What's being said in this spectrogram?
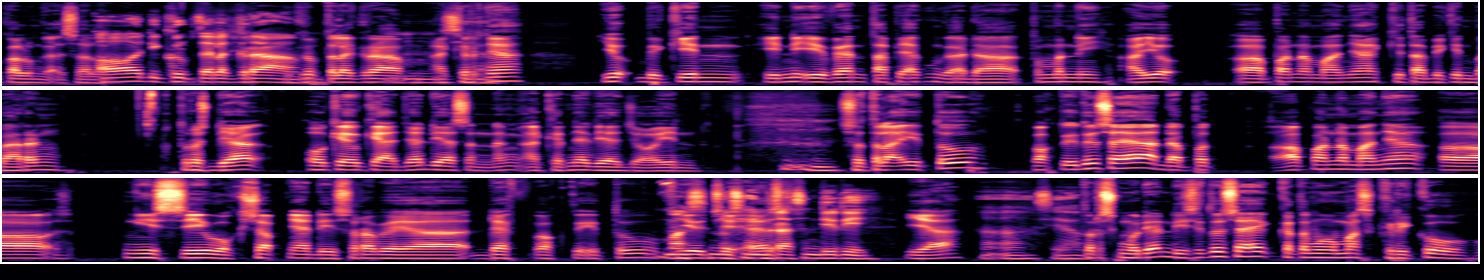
kalau nggak salah Oh di grup Telegram. grup telegram Mm, akhirnya yuk bikin ini event tapi aku nggak ada temen nih ayo apa namanya kita bikin bareng terus dia oke oke aja dia seneng akhirnya dia join Mm-mm. setelah itu waktu itu saya dapat apa namanya eh, ngisi workshopnya di Surabaya Dev waktu itu Mas. Nusendra sendiri. ya Ah, ah, siap. terus kemudian di situ saya ketemu Mas Griko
